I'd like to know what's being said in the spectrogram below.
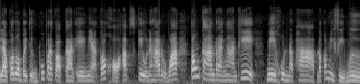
แล้วก็รวมไปถึงผู้ประกอบการเองเนี่ยก็ขอ up skill นะคะหรือว่าต้องการแรงงานที่มีคุณภาพแล้วก็มีฝีมือ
